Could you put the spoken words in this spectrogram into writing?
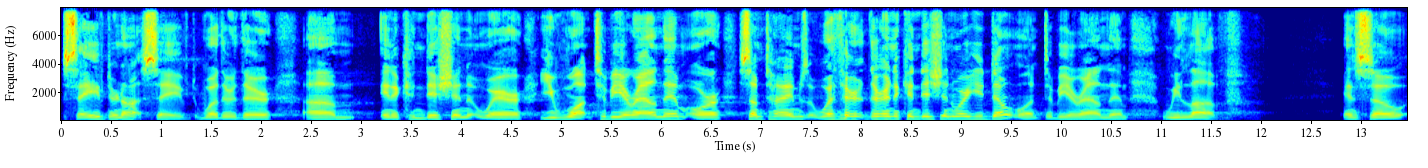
saved or not saved, whether they're um, in a condition where you want to be around them, or sometimes whether they're in a condition where you don't want to be around them. We love. And so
